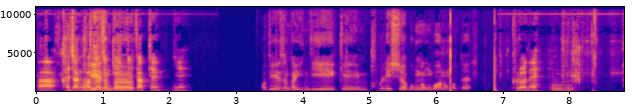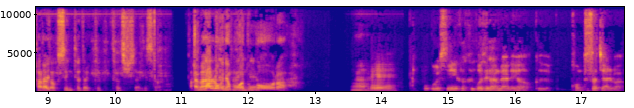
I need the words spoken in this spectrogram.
아, 가장 어디에선가- 게임들 top 10, 예. 어디에선가 인디 게임 publisher 목록 모아놓은 건데 그러네. 음, 패러독스 인터랙티브부터 시작해서. 정말로 그냥 모아둔. 거라 응. 예. 보고 있으니까 그거 생각나네요. 그 검투사 짤방.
